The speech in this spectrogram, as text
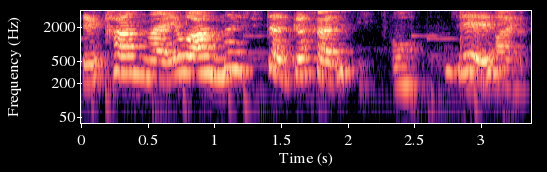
えー館内を案内した係。おではい。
